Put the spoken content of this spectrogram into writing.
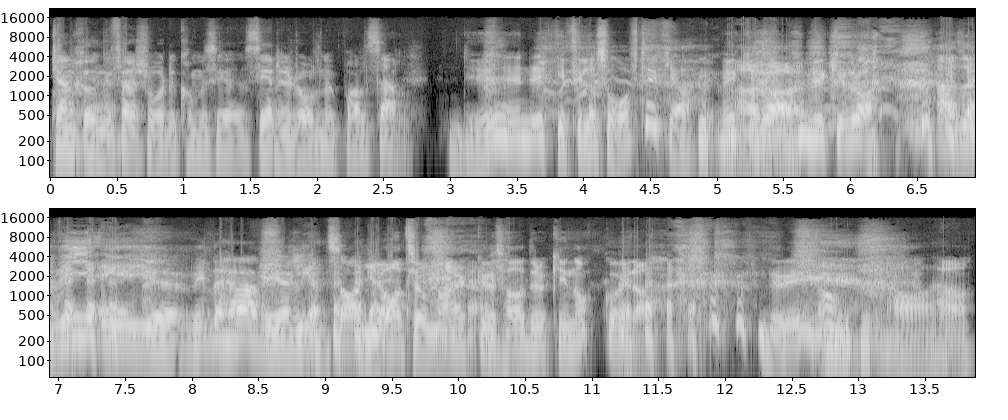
kanske ungefär så du kommer se, se din roll nu på Ahlsell. Du är en riktig filosof tycker jag. Mycket Alltså- bra. Mycket bra. Alltså vi är ju, vi behöver ju en ledsagare. Jag tror Marcus har druckit Nocco idag. Du är igång. Ja. Ja.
